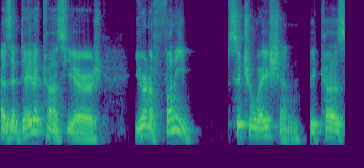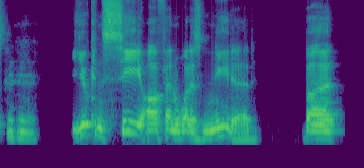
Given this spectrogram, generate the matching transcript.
as a data concierge, you're in a funny situation because Mhm. you can see often what is needed, but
